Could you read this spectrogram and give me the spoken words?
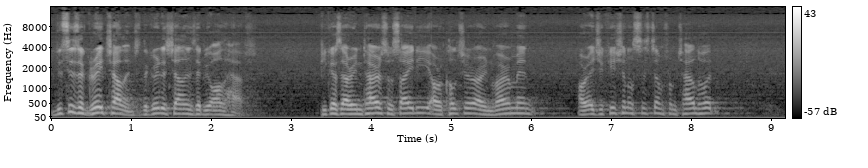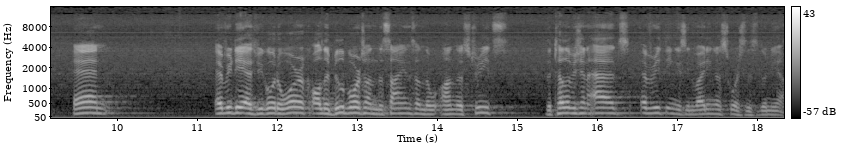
This is a great challenge, the greatest challenge that we all have. Because our entire society, our culture, our environment, our educational system from childhood, and every day as we go to work, all the billboards on the signs on the, on the streets, the television ads, everything is inviting us towards this dunya.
